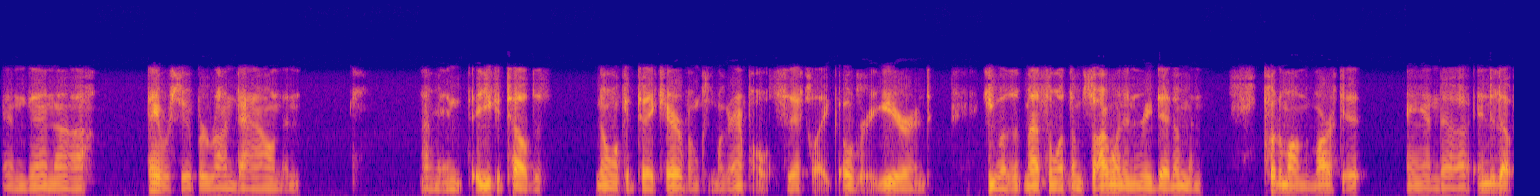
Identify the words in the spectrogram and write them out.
and then uh they were super run down, and I mean, you could tell just no one could take care of them because my grandpa was sick like over a year, and he wasn't messing with them. So I went and redid them and put them on the market, and uh ended up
